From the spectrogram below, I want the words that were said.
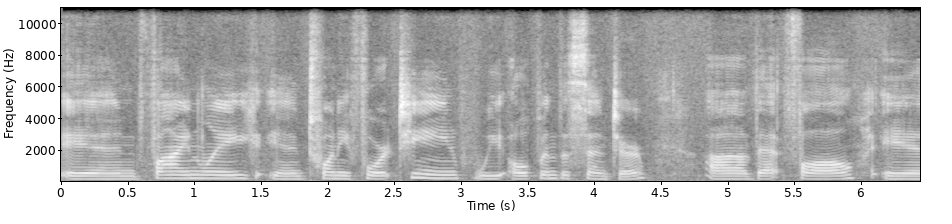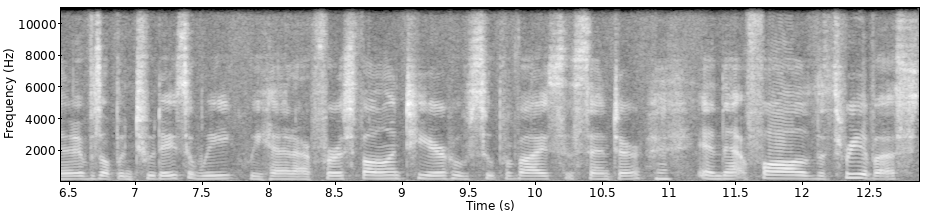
and finally in 2014 we opened the center. Uh, that fall, and it was open two days a week. We had our first volunteer who supervised the center, and that fall, the three of us,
